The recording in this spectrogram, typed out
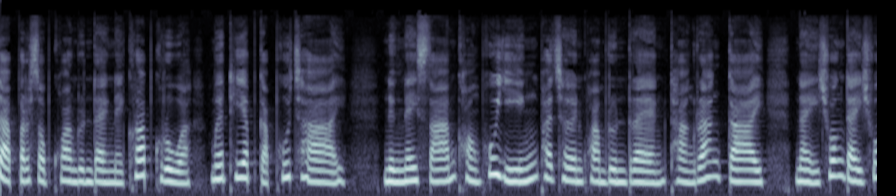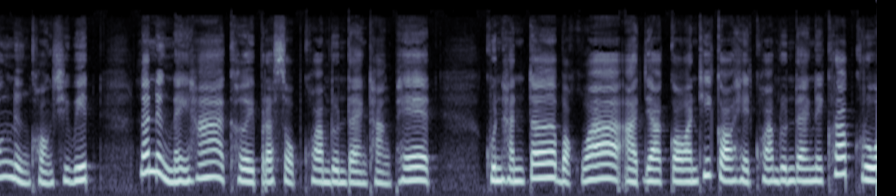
จะประสบความรุนแรงในครอบครัวเมื่อเทียบกับผู้ชายหนึ่งในสามของผู้หญิงเผชิญความรุนแรงทางร่างกาย ในช่วงใดช่วงหนึ่งของชีวิต และหนึ่งในห้าเคยประสบความรุนแรงทางเพศ คุณฮันเตอร์บอกว่าอาจยากรที่ก่อเหตุความรุนแรงในครอบครัว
